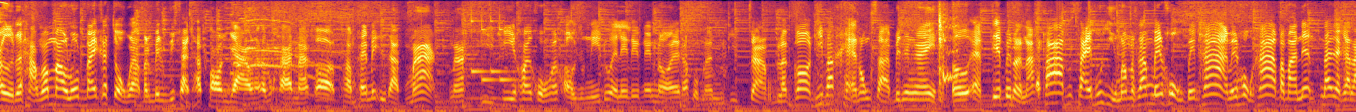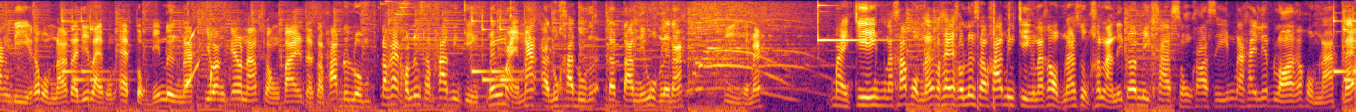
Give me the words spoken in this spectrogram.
เออแต่ถามว่าเมารถไบค์กระจกอะมันเป็นวิสัยทัศน์ตอนยาวนะครับลูกค้านะก็ทำให้ไม่อึดอัดมากนะอีที่ห้อยโค้งห้อยเข่าตรงนี้ด้วยเล็กๆน้อยๆนะครับผมนะมีที่จับแล้วก็ที่พักแขนองศาเป็นยังไงเออแอบเตี้ยไปหน่อยนะถ้าไซส์ผู้หญิงมามาสักเมตรหกเมตรห้าเมตรหกห้าประมาณเนี้ยน่าจะกำลังดีครับผมนะแต่ที่ไหลผมแอบตกนิดนึงนะที่วางแก้วน้ำสองใบแต่สภาพโดยรวมต้องให้เขาเรื่องสภาพจริงๆแม่งใหม่มากอะลูกค้าดูตามนิ้วผมเลยนะนี่เห็นไหม ใหม่จริงนะครับผมนะต้องให้เขาเลือกสภาพจริงๆนะครับผมนะส่วนข้างหลังนี่ก็มีคาทรงคาซีนมาให้เรียบร้อยครับผมนะ และ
